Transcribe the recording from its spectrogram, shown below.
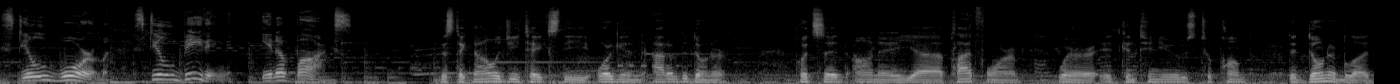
still warm, still beating, in a box. This technology takes the organ out of the donor, puts it on a uh, platform where it continues to pump the donor blood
